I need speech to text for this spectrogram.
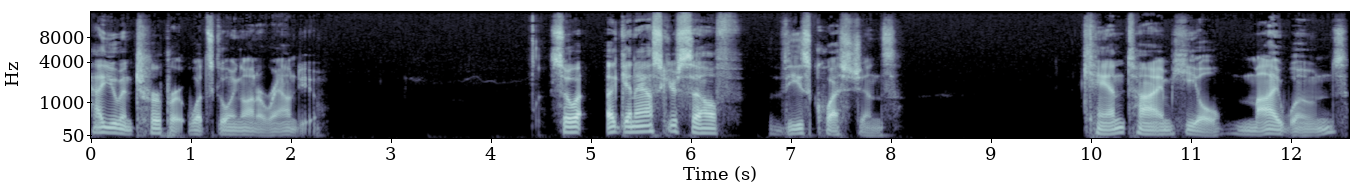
how you interpret what's going on around you. So, again, ask yourself these questions Can time heal my wounds?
